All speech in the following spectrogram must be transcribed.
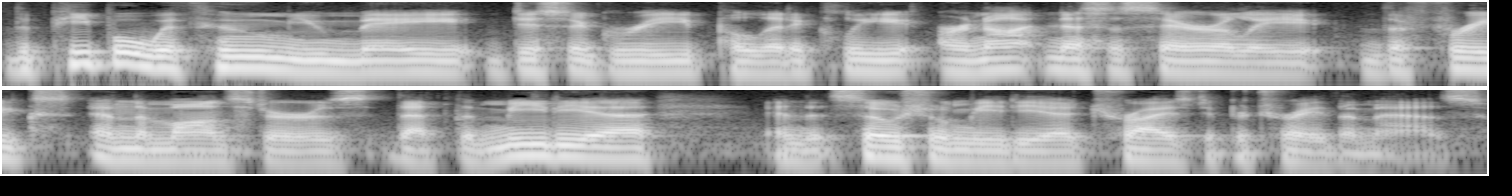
the people with whom you may disagree politically are not necessarily the freaks and the monsters that the media and that social media tries to portray them as.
